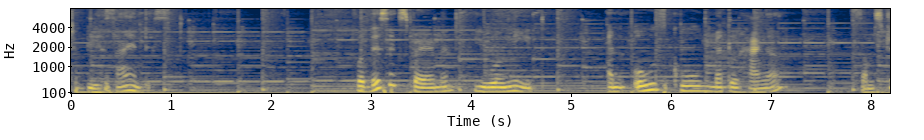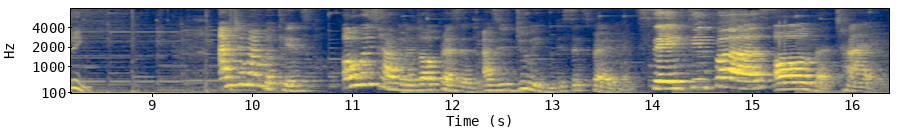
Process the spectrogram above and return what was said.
to be a scientist. For this experiment, you will need an old school metal hanger, some string. And remember kids, always have an adult present as you're doing this experiment. Safety first! All the time.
